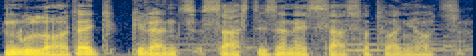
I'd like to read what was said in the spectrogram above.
061 911 168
